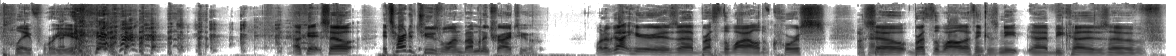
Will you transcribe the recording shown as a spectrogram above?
play for you. okay, so it's hard to choose one, but I'm going to try to. What I've got here is uh, Breath of the Wild, of course. So Breath of the Wild, I think, is neat uh, because of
